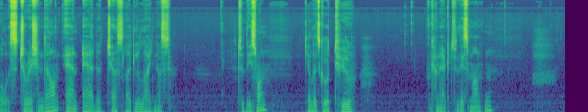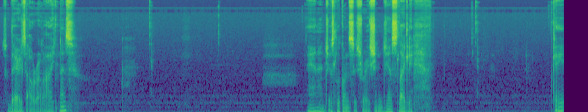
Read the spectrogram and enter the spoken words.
all the saturation down and add just slightly lightness to this one. Okay, let's go to connect to this mountain. So there's our lightness. And just look on saturation just slightly okay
